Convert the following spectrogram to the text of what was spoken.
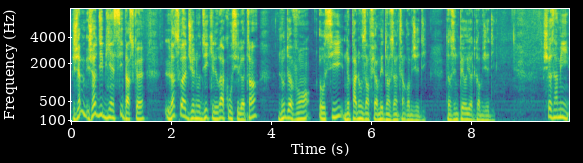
je, je, dis bien si parce que lorsque Dieu nous dit qu'il raccourcit le temps, nous devons aussi ne pas nous enfermer dans un temps, comme j'ai dit, dans une période, comme j'ai dit. Chers amis,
